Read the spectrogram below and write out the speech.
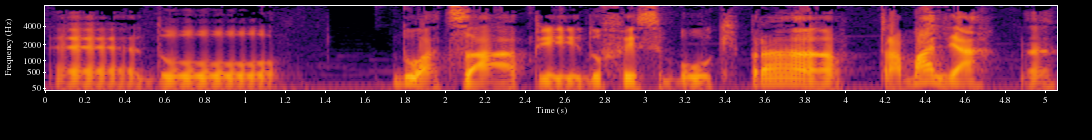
é, do, do WhatsApp e do Facebook pra trabalhar, né?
